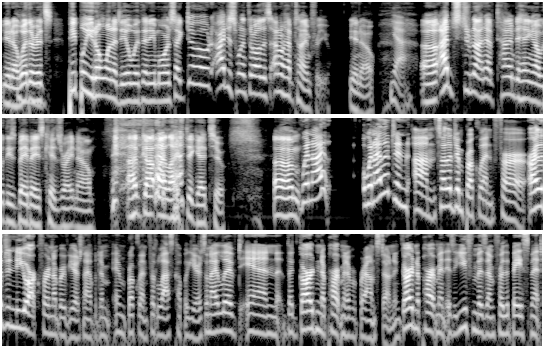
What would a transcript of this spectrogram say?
You know, whether Mm-hmm. it's people you don't want to deal with anymore. It's like, dude, I just went through all this. I don't have time for you. You know. Yeah. Uh, I just do not have time to hang out with these Bebe's kids right now. I've got my life to get to. Um, when I when I lived in um so I lived in Brooklyn for or I lived in New York for a number of years and I lived in, in Brooklyn for the last couple of years and I lived in the garden apartment of a brownstone and garden apartment is a euphemism for the basement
